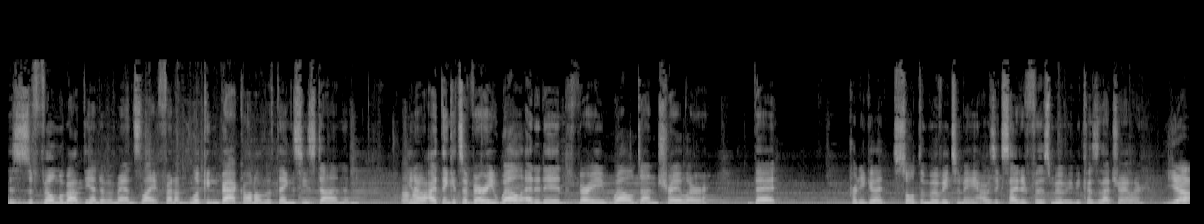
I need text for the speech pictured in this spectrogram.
This is a film about the end of a man's life, and I'm looking back on all the things he's done, and you know, Uh-huh. I think it's a very well edited, very well done trailer that pretty good. Sold the movie to me. I was excited for this movie because of that trailer. Yeah. I-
